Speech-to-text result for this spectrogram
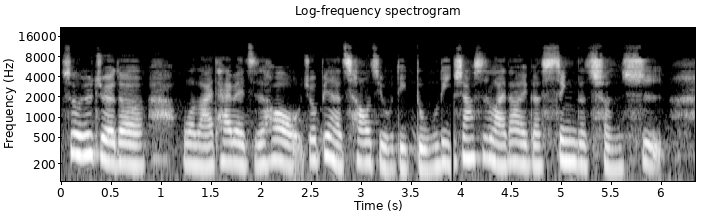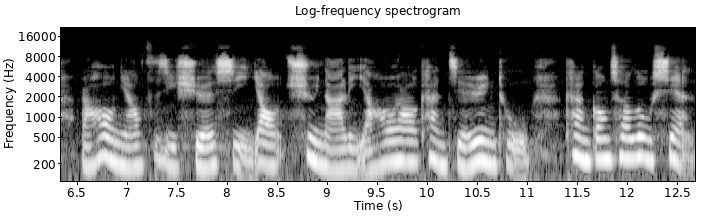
所以我就觉得我来台北之后就变得超级无敌独立，像是来到一个新的城市。然后你要自己学习要去哪里，然后要看捷运图、看公车路线，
